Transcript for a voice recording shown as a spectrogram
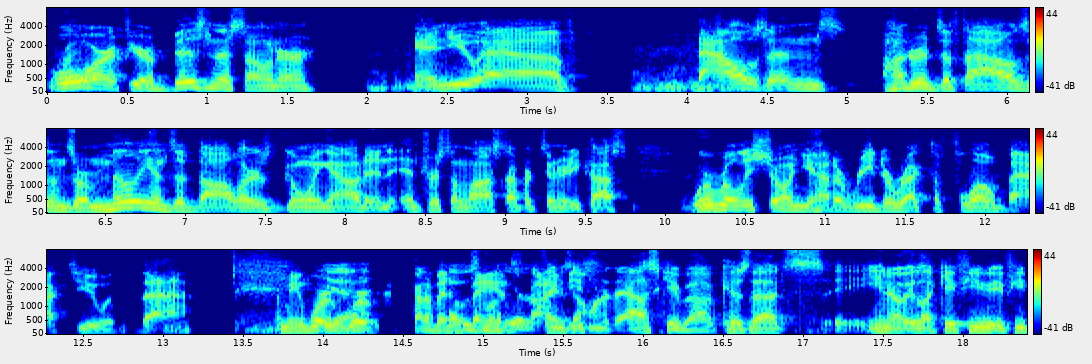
Or if you're a business owner and you have thousands, hundreds of thousands, or millions of dollars going out in interest and lost opportunity costs, we're really showing you how to redirect the flow back to you with that. I mean, we're, Yeah. we're kind of that was one of advanced. the things I wanted to ask you about because that's you know like if you if you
